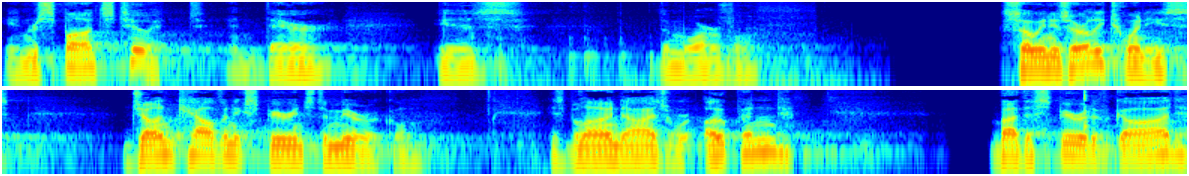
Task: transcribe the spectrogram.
in response to it. And there is the marvel. So, in his early 20s, John Calvin experienced a miracle. His blind eyes were opened by the Spirit of God,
